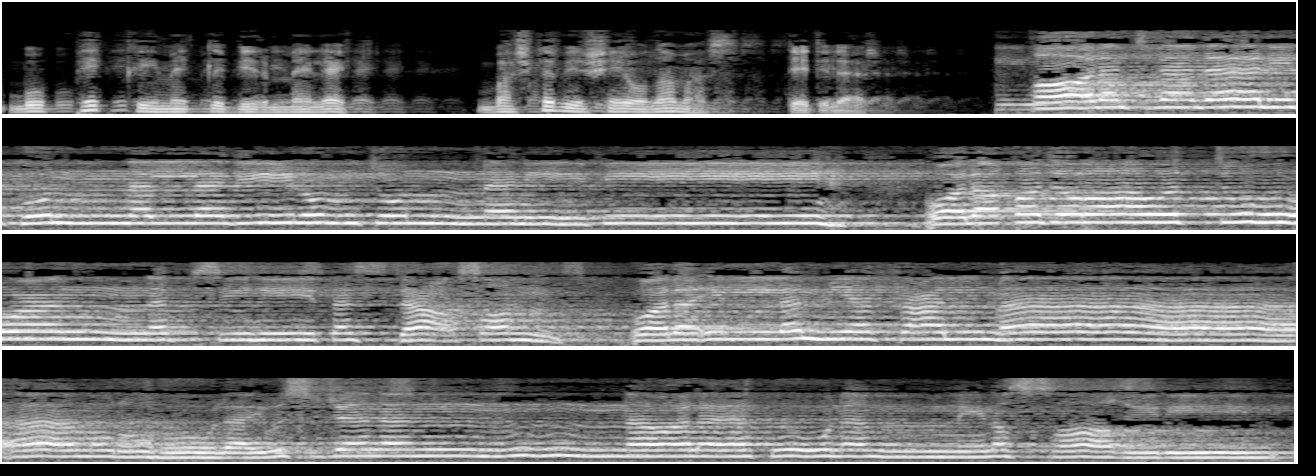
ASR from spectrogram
Bu pek kıymetli bir melek, başka bir şey olamaz dediler. قالت فذلكن الذي لمتنني فيه ولقد راودته عن نفسه فاستعصم ولئن لم يفعل ما آمره ليسجنن وليكون من الصاغرين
